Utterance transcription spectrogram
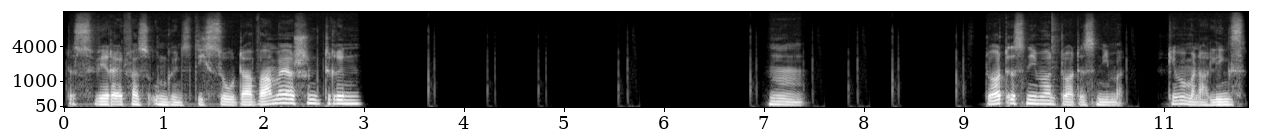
Das wäre etwas ungünstig. So, da waren wir ja schon drin. Hm. Dort ist niemand, dort ist niemand. Gehen wir mal nach links.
